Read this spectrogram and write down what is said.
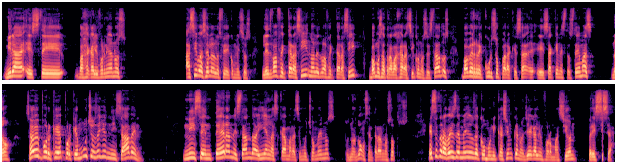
mira, este, baja californianos, así va a ser a los fideicomisos. ¿Les va a afectar así? ¿No les va a afectar así? ¿Vamos a trabajar así con los estados? ¿Va a haber recurso para que eh, saquen estos temas? No. ¿Sabe por qué? Porque muchos de ellos ni saben, ni se enteran estando ahí en las cámaras y mucho menos, pues nos vamos a enterar nosotros. Es a través de medios de comunicación que nos llega la información precisa.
